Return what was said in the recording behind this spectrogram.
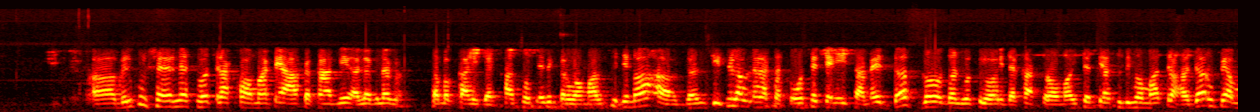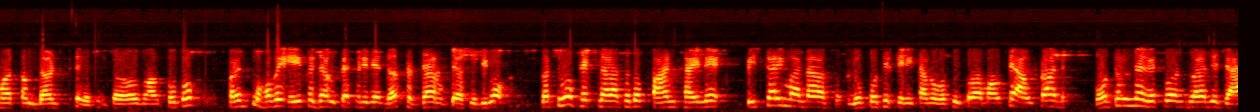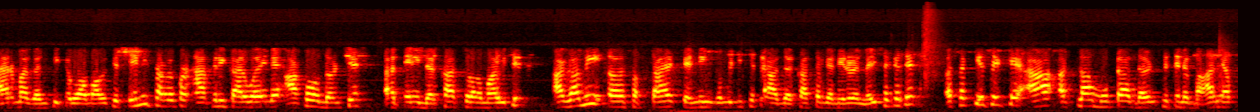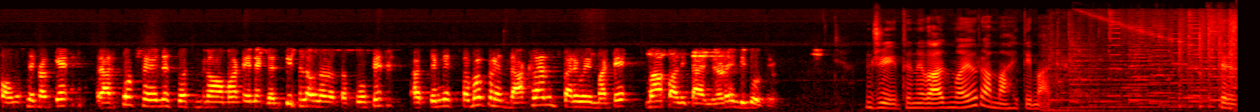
બિલકુલ શહેરને સ્વચ્છ રાખવા માટે આ પ્રકારની અલગ અલગ તબક્કાની દરખાસ્તો છે કરવામાં આવી છે. જેમાં ગંદકી ફેલાવનારા તત્વો છે તેની સામે દસ ગણો દંડ વસૂલવાની દરખાસ્ત કરવામાં આવી છે. ત્યાં સુધીમાં માત્ર હજાર રૂપિયા મહત્તમ દંડ વસૂલ કરવામાં આવતો હતો. પરંતુ હવે એક હજાર રૂપિયા કરીને દસ હજાર રૂપિયા સુધીનો કચરો ફેંકનારા અથવા તો પાન ખાઈને પિચકારી મારનારા લોકો તેની સામે વસૂલ કરવામાં આવશે. આ ઉપરાંત હોટલ અને રેસ્ટોરન્ટ દ્વારા જે જાહેરમાં ગંદકી કરવામાં આવે છે, તેની સામે પણ આખરી કાર્યવાહીને આખો દંડ છે તેની દરખાસ્ત કરવામાં આવી છે. આગામી સપ્તાહે સ્ટેન્ડિંગ કમિટી છે તે આ દરખાસ્ત અંગે નિર્ણય લઈ શકે છે. અશક્ય છે કે આ આટલા મોટા દંડ છે તેને બહાર આપવા આવશે, કારણ કે રાજકોટ શહેરને સ્વચ્છ બનાવવા માટે અને ગંદકી ફેલાવનારા તત્વો છે તેમને સબક દાખલારૂપ કાર્યવાહી માટે મહાપાલિકાએ નિર્ણય લીધો છે. જી, ધન્યવાદ મયુર, આ માહિતી માટે.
